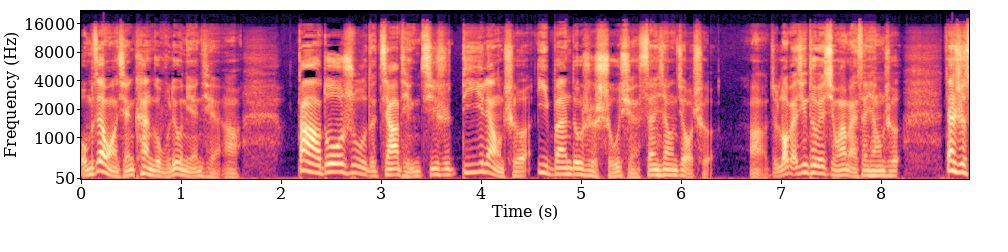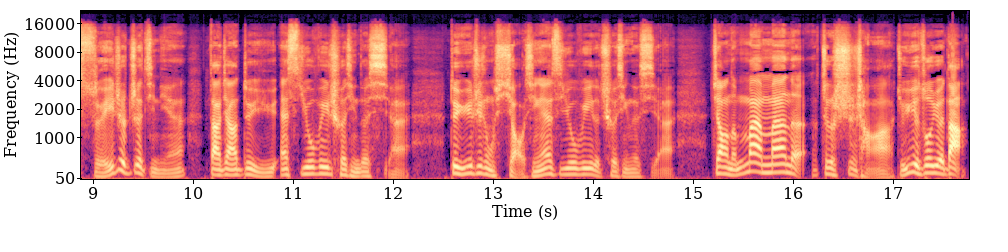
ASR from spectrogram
我们再往前看个五六年前啊，大多数的家庭其实第一辆车一般都是首选三厢轿车。啊，就老百姓特别喜欢买三厢车，但是随着这几年大家对于 SUV 车型的喜爱，对于这种小型 SUV 的车型的喜爱，这样的慢慢的这个市场啊就越做越大，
